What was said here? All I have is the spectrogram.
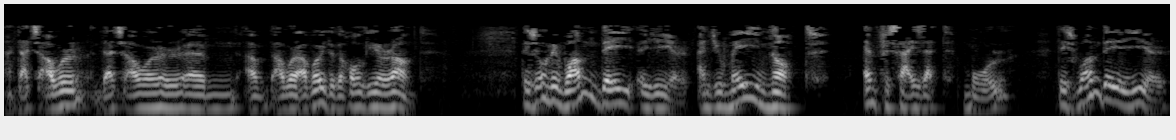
And that's our that's our um, our avoid the whole year round. There's only one day a year, and you may not emphasize that more. There's one day a year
